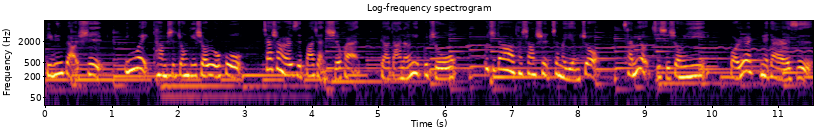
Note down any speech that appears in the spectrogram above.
李女表示，因为他们是中低收入户，加上儿子发展迟缓，表达能力不足，不知道他伤势这么严重，才没有及时送医。否认虐待儿子，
